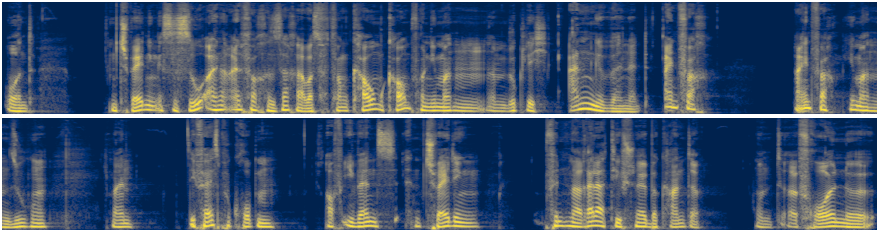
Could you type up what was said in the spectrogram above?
Und im Trading ist es so eine einfache Sache, aber es wird von kaum, kaum von jemandem ähm, wirklich angewendet. Einfach, einfach jemanden suchen. Ich meine, die Facebook-Gruppen auf Events im Trading finden wir relativ schnell Bekannte und äh, Freunde,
